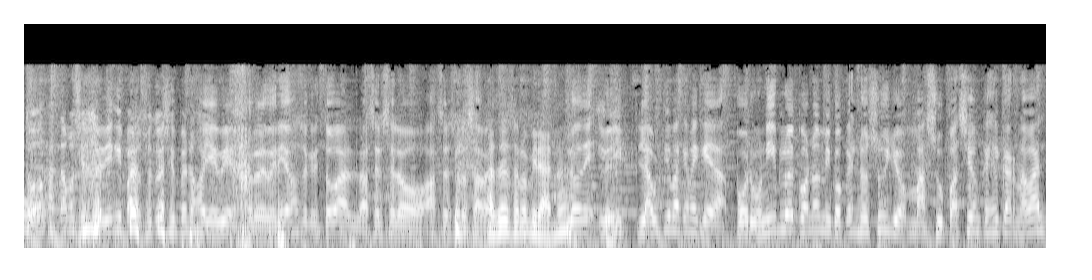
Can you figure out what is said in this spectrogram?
todos cantamos siempre bien y para nosotros siempre nos oye bien, pero debería José Cristóbal hacérselo, hacérselo saber. Hacérselo mirar, ¿no? Lo de- lo- y la última que me queda, por unir lo económico, que es lo suyo, más su pasión, que es el carnaval,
